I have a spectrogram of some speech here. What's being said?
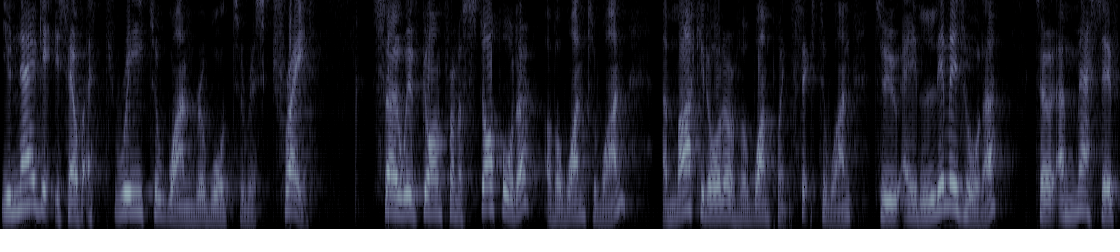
You now get yourself a three to one reward to risk trade. So we've gone from a stop order of a one to one, a market order of a 1.6 to 1 to a limit order to a massive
